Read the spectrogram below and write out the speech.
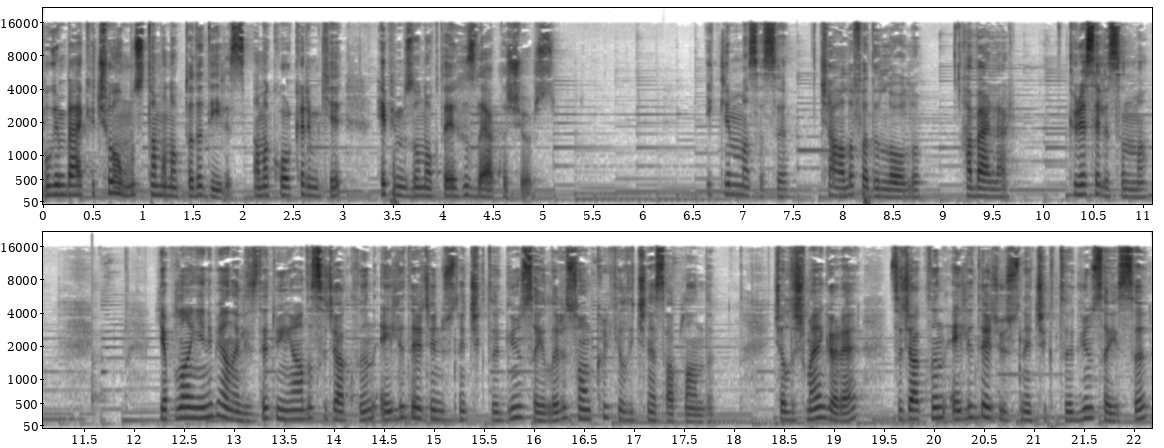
Bugün belki çoğumuz tam o noktada değiliz ama korkarım ki hepimiz o noktaya hızla yaklaşıyoruz. İklim Masası Çağla Fadıllıoğlu Haberler Küresel ısınma Yapılan yeni bir analizde dünyada sıcaklığın 50 derecenin üstüne çıktığı gün sayıları son 40 yıl için hesaplandı. Çalışmaya göre sıcaklığın 50 derece üstüne çıktığı gün sayısı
